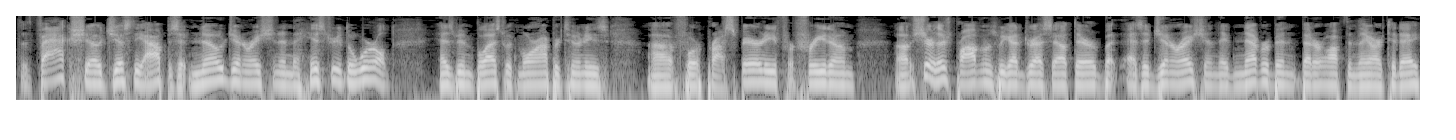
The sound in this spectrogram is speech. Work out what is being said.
the facts show just the opposite, no generation in the history of the world has been blessed with more opportunities uh, for prosperity, for freedom, uh, sure, there's problems we got to address out there, but as a generation, they've never been better off than they are today.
